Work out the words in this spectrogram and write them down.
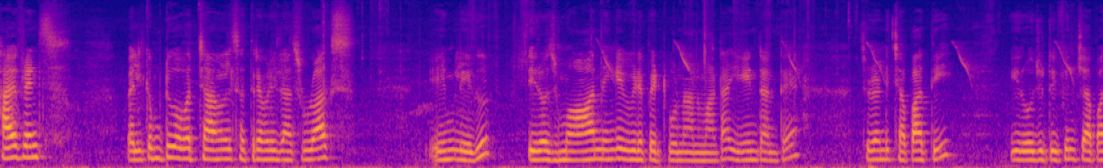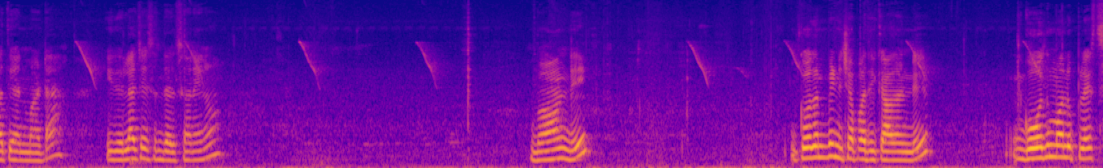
Hi friends welcome to our channel Satyavari natural blogs ఏం లేదు ఈరోజు మార్నింగే వీడియో పెట్టుకున్నాను అనమాట ఏంటంటే చూడండి చపాతీ ఈరోజు టిఫిన్ చపాతీ అనమాట ఇది ఎలా చేసాను తెలుసా నేను? బాగుంది. గోధుమ పిండి చపాతీ కాదండి. గోధుమలు ప్లస్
